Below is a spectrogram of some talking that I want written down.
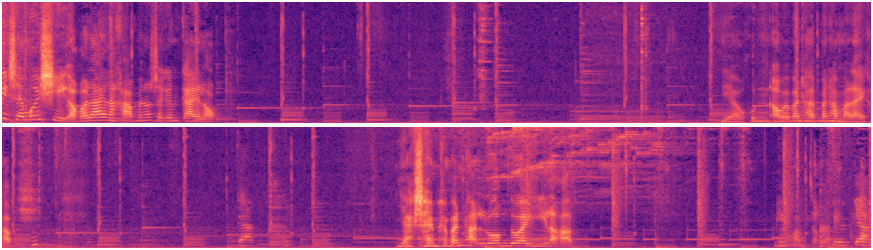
ริงๆใช้มือฉีกเอาก็ได้นะครับไม่ต้องใช้กรรไกรหรอก เดี๋ยวคุณเอาไว้บรรทัดมาทำอะไรครับยักษ์ครับอยากใช้ไม้บรรทัดร่วมด้วยอย่างนี้เหรอครับ มีความจำเป็นรู้จัก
